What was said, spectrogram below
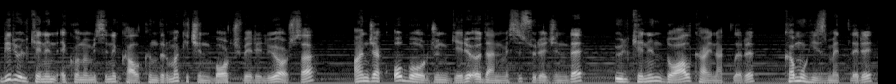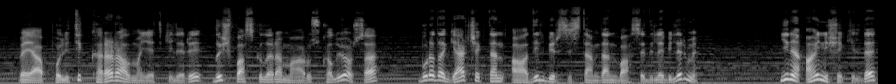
Bir ülkenin ekonomisini kalkındırmak için borç veriliyorsa, ancak o borcun geri ödenmesi sürecinde ülkenin doğal kaynakları, kamu hizmetleri veya politik karar alma yetkileri dış baskılara maruz kalıyorsa, burada gerçekten adil bir sistemden bahsedilebilir mi? Yine aynı şekilde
